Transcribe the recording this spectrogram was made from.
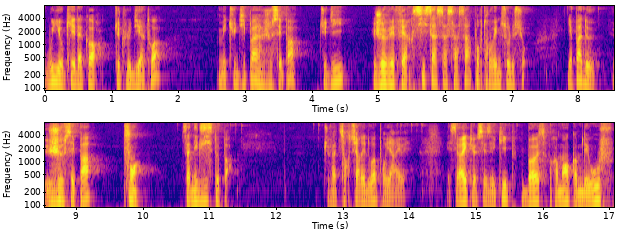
oui, ok, d'accord, tu te le dis à toi, mais tu dis pas je sais pas. Tu dis je vais faire ci, ça, ça, ça, ça pour trouver une solution. Il n'y a pas de je sais pas, point. Ça n'existe pas. Tu vas te sortir les doigts pour y arriver. Et c'est vrai que ces équipes bossent vraiment comme des oufs,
